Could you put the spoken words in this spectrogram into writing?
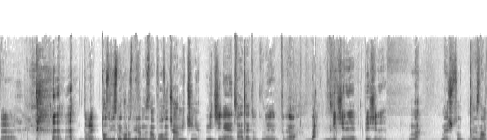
Да. Добре. Този вис не го разбирам, не знам какво означава мичиня. Мичиня е това, дето е тогава. Да. Мичене, пишене. Да, нещо, не знам.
